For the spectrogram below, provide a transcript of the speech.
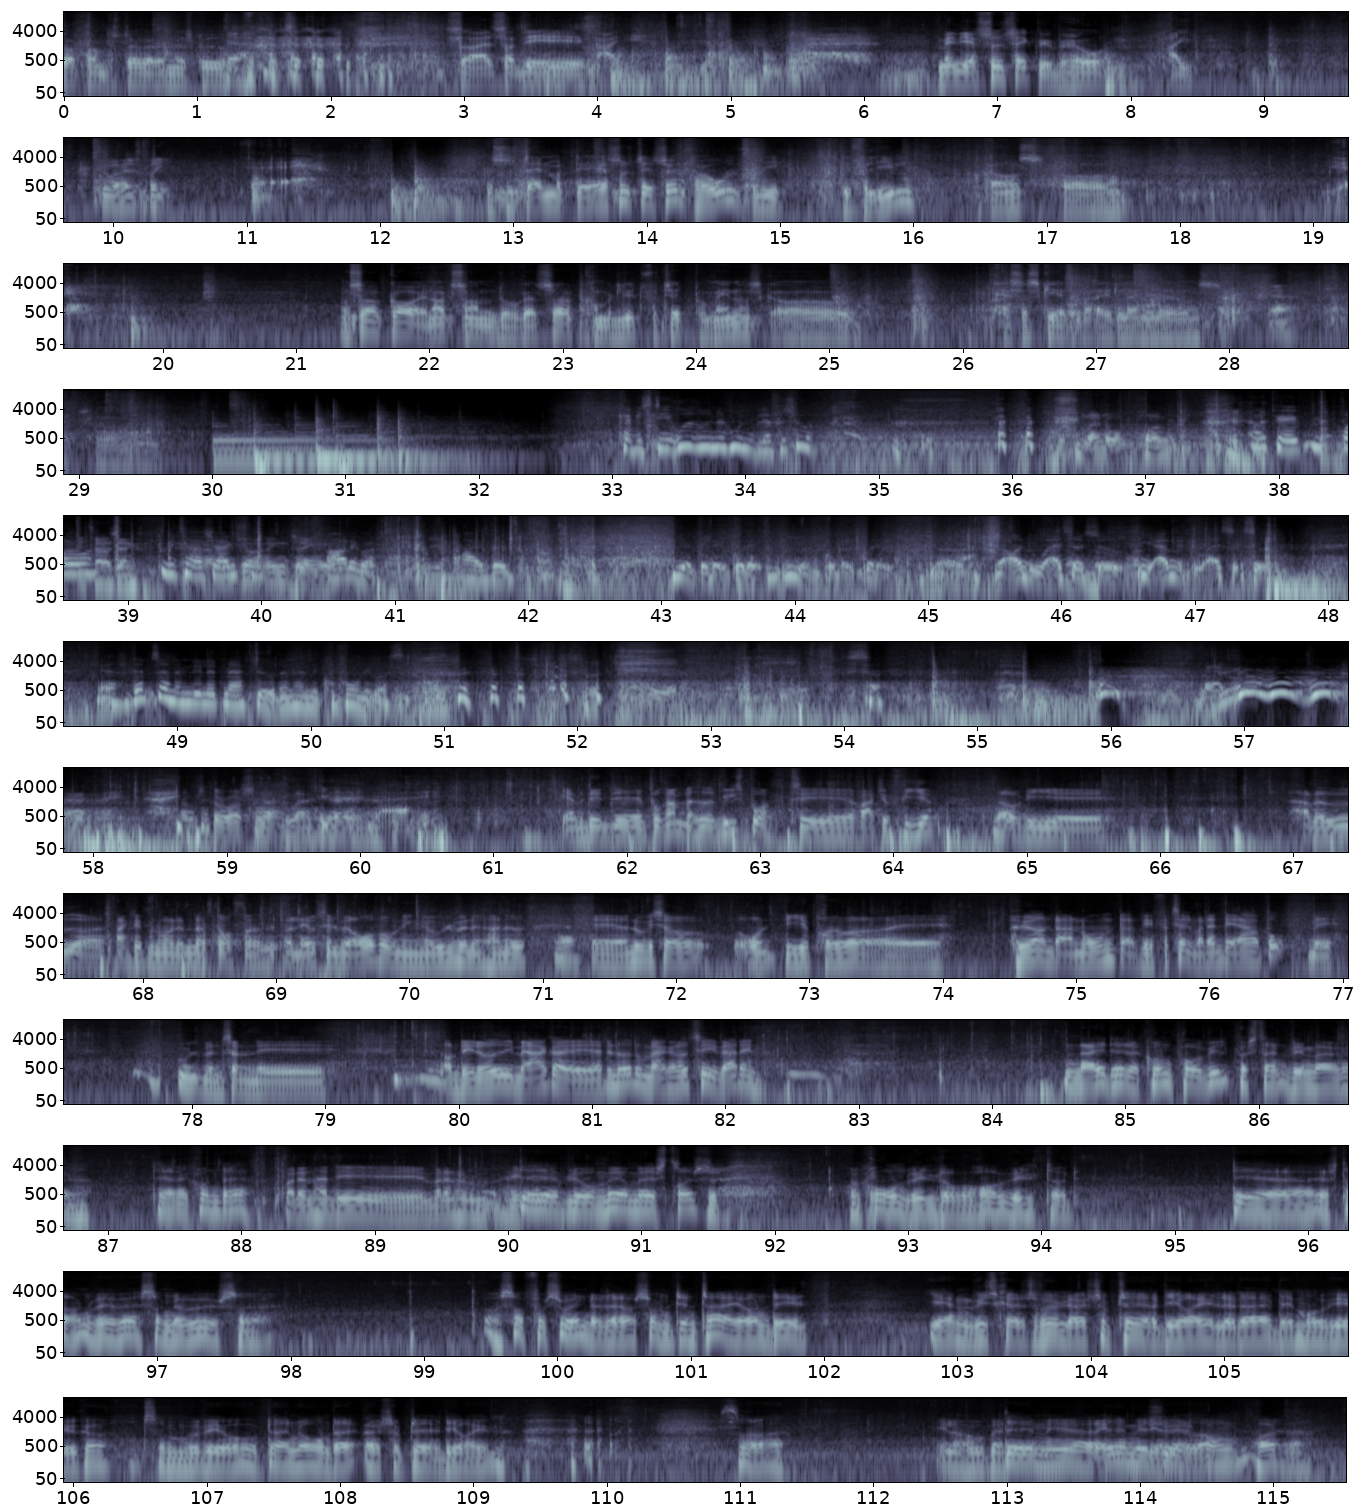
Går på par stykker, der med at skyde. Ja. så altså, det nej. Men jeg synes ikke, vi behøver den. Nej. Du var helst fri. Jeg synes, Danmark, det, er- jeg synes, det er synd for Ole, fordi det er for lille også. Og ja. Og så går jeg nok sådan, du godt, så kommer det lidt for tæt på mennesker, og ja, så sker der bare et eller andet også. Ja. Så, Kan vi stige ud, uden at hunden bliver for sur? Må nogen prøve. Okay, vi prøver. Tager chance. Vi tager chancen. gør ingenting. Ah, det er godt. Hej, Ben. Ja, goddag, goddag. Ja, goddag, goddag. Nå, du er så sød. Ja, men du er så sød. Ja, den ser nemlig lidt mærkelig ud, den her mikrofon, ikke også? så. Ham skal du også snakke med. Ja, ja. Ja, men det er et øh, program, der hedder Vildspor til Radio 4, hvor vi øh, har været ude og snakket lidt med nogle af dem, der står for at lave selve overvågningen af ulvene hernede. Ja. Øh, og nu er vi så rundt lige og prøver at øh, høre, om der er nogen, der vil fortælle, hvordan det er at bo med ulven. Sådan, øh, om det er noget, I mærker. Er det noget, du mærker noget til i hverdagen? Nej, det er da kun på vildbestand, vi mærker. Det er der kun der. Hvordan har det... øh, Hvordan har du... Det er blevet mere og mere stresset. Og kronvildt og råvildt. Og det er efterhånden ved at være så nervøs. Og, og så forsvinder det, og som den tager jo en del. Jamen, vi skal selvfølgelig acceptere de regler, der er. Det må vi jo gøre. Så må vi jo håbe, der er nogen, der accepterer de regler. så Eller håbe, at det er øh, mere, det er mere bliver lavet om.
